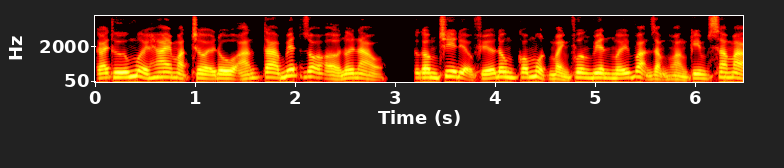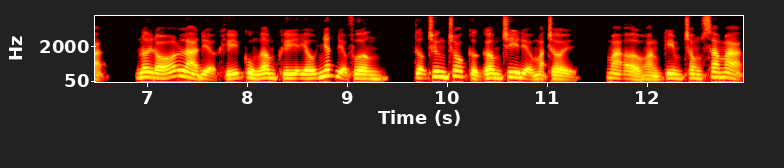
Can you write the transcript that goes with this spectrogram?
Cái thứ 12 mặt trời đồ án ta biết rõ ở nơi nào, cực âm chi địa phía đông có một mảnh phương viên mấy vạn dặm hoàng kim sa mạc, nơi đó là địa khí cùng âm khí yếu nhất địa phương, tượng trưng cho cực âm chi địa mặt trời, mà ở hoàng kim trong sa mạc,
